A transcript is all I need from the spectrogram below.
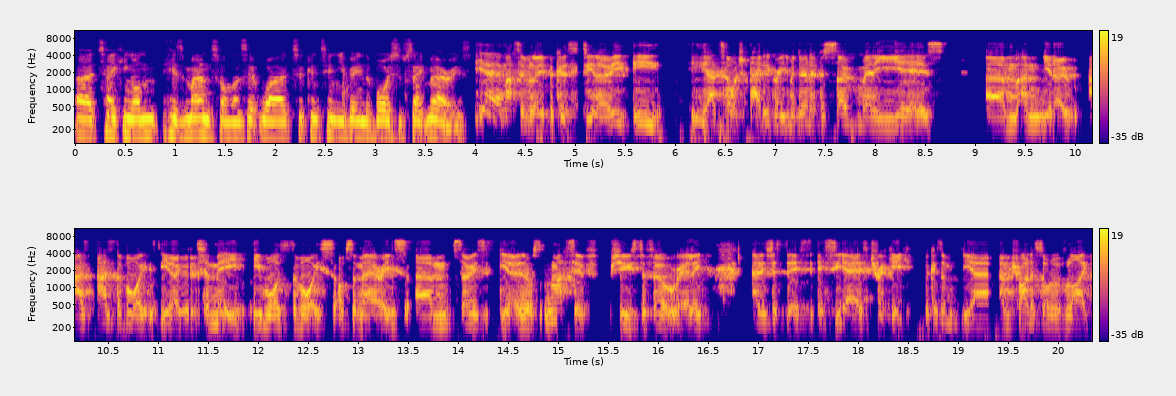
uh, taking on his mantle, as it were, to continue being the voice of St Mary's? Yeah, massively, because you know he, he he had so much pedigree. He'd been doing it for so many years. Um, and you know, as, as the voice, you know, to me, he was the voice of St Mary's. Um, so it's you know, it was massive shoes to fill, really. And it's just, it's, it's yeah, it's tricky because I'm yeah, I'm trying to sort of like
